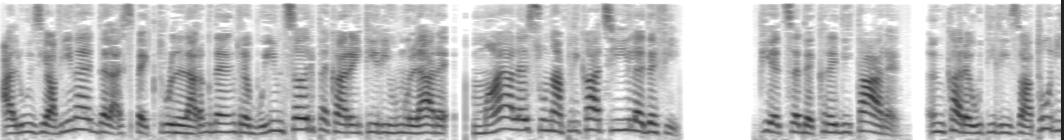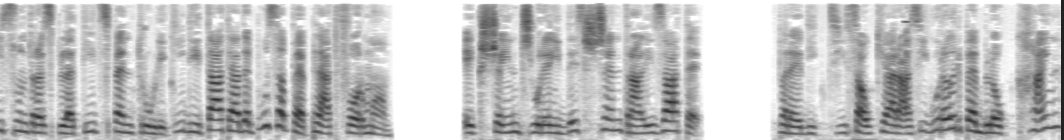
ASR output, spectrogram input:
Aluzia vine de la spectrul larg de întrebuințări pe care Ethereum îl are, mai ales în aplicațiile de fi. Piețe de creditare, în care utilizatorii sunt răsplătiți pentru lichiditatea depusă pe platformă. Exchange-uri descentralizate. Predicții sau chiar asigurări pe blockchain,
